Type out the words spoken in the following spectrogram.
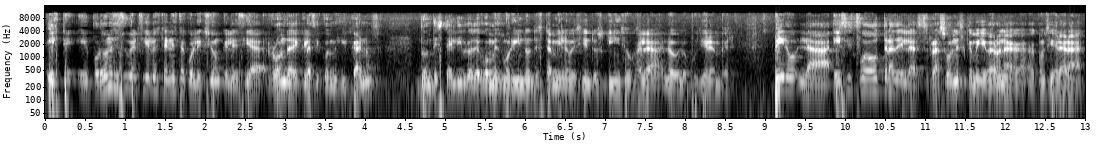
Este, eh, por donde se sube al cielo está en esta colección que le decía Ronda de Clásicos Mexicanos, donde está el libro de Gómez Morín, donde está 1915, ojalá lo, lo pudieran ver. Pero la, esa fue otra de las razones que me llevaron a, considerar a,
